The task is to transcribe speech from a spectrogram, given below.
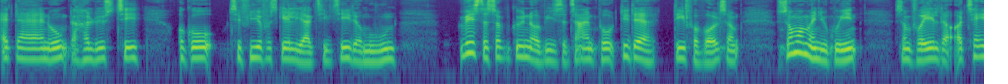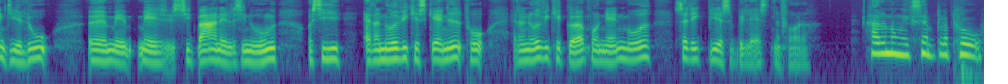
at der er en ung, der har lyst til at gå til fire forskellige aktiviteter om ugen. Hvis der så begynder at vise sig tegn på, at det der det er for voldsomt, så må man jo gå ind som forældre og tage en dialog øh, med, med sit barn eller sin unge og sige, er der noget, vi kan skære ned på? Er der noget, vi kan gøre på en anden måde, så det ikke bliver så belastende for dig? Har du nogle eksempler på,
